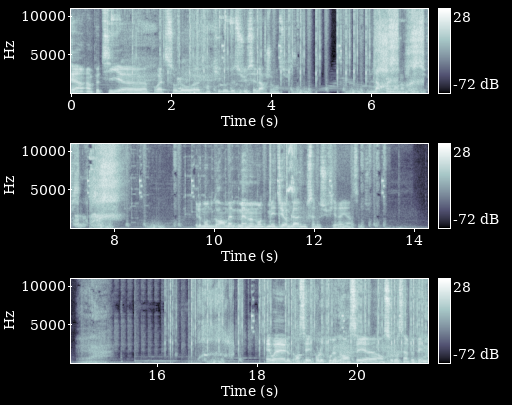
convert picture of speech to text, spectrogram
Après, un, petit euh, pour être solo euh, tranquillou dessus, c'est largement suffisant. Largement, largement suffisant. Et le monde grand, même, même un monde médium, là, nous, ça nous suffirait. Hein. Et ouais, le grand, c'est. Pour le coup, le grand, c'est. euh, en solo, c'est un peu pénible.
